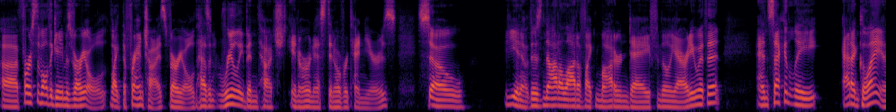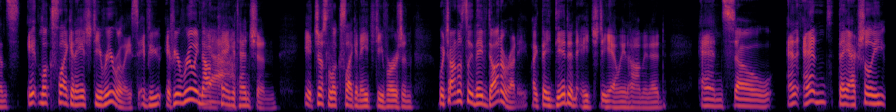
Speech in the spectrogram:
Uh, first of all, the game is very old, like the franchise, very old, hasn't really been touched in earnest in over 10 years. So, you know, there's not a lot of like modern day familiarity with it. And secondly, at a glance, it looks like an HD re-release. If you if you're really not yeah. paying attention, it just looks like an HD version, which honestly they've done already. Like they did an HD Alien Hominid. And so and and they actually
